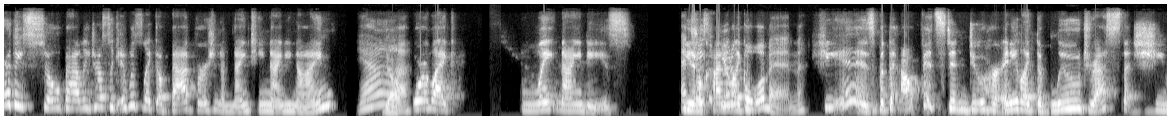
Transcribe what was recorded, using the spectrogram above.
are they so badly dressed? Like it was like a bad version of 1999 yeah, Yeah. or like late 90s. and you know, she's a kinda like- a, woman. She is, but the outfits didn't do her any like the blue dress that she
